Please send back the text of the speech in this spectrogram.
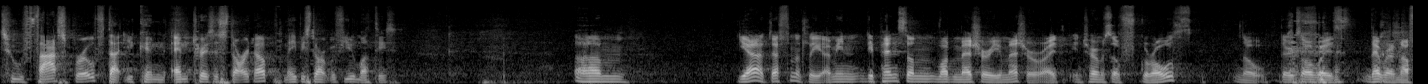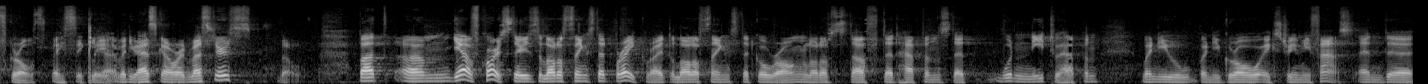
too fast growth that you can enter as a startup? Maybe start with you, Mathis. Um, yeah, definitely. I mean, depends on what measure you measure, right? In terms of growth, no, there's always never enough growth, basically. Yeah. When you ask our investors, no. But um, yeah, of course, there's a lot of things that break, right? A lot of things that go wrong, a lot of stuff that happens that wouldn't need to happen when you when you grow extremely fast, and uh,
